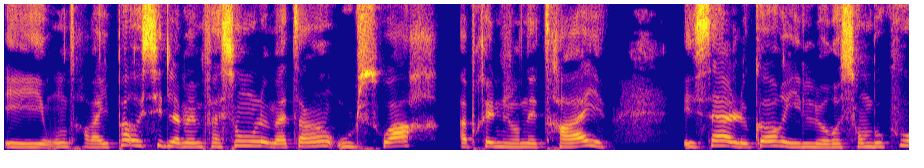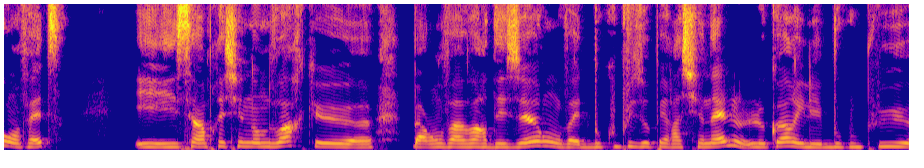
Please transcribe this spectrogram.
et on travaille pas aussi de la même façon le matin ou le soir après une journée de travail. Et ça, le corps, il le ressent beaucoup en fait. Et c'est impressionnant de voir que euh, bah, on va avoir des heures, on va être beaucoup plus opérationnel. Le corps, il est beaucoup plus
